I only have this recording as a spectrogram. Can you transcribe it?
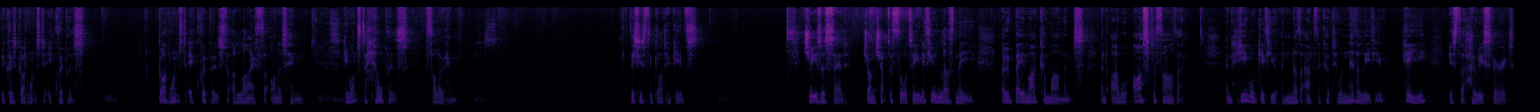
Because God wants to equip us. God wants to equip us for a life that honors Him. Yes. He wants to help us follow Him. Yes. This is the God who gives. Jesus said, John chapter 14, if you love me, obey my commandments, and I will ask the Father, and he will give you another advocate who will never leave you. He is the Holy Spirit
